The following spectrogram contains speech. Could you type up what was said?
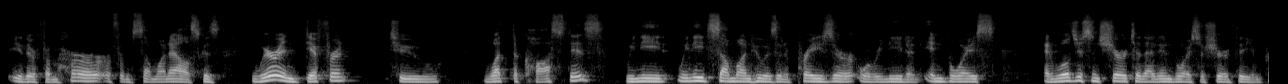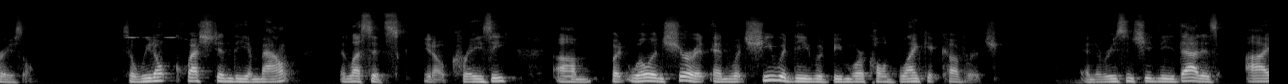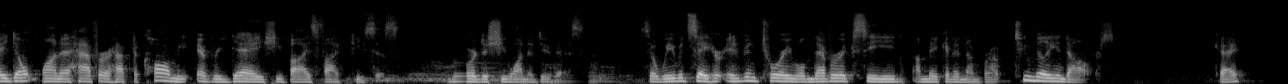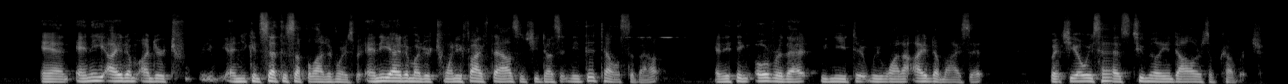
either from her or from someone else because we're indifferent to what the cost is. We need we need someone who is an appraiser or we need an invoice and we'll just insure to that invoice or sure to the appraisal. So we don't question the amount unless it's you know crazy, um, but we'll insure it. And what she would need would be more called blanket coverage. And the reason she'd need that is I don't want to have her have to call me every day she buys five pieces, nor does she want to do this. So we would say her inventory will never exceed, I'm making a number up, $2 million. Okay and any item under and you can set this up a lot of different ways but any item under 25000 she doesn't need to tell us about. Anything over that we need to we want to itemize it but she always has $2 million of coverage.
